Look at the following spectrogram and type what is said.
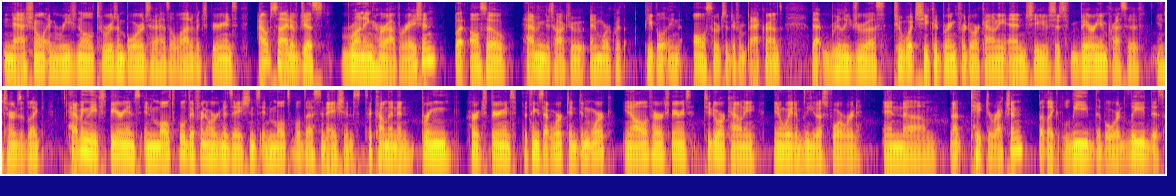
national and regional tourism boards, so has a lot of experience outside of just running her operation, but also having to talk to and work with people in all sorts of different backgrounds that really drew us to what she could bring for Door County. And she was just very impressive in terms of like having the experience in multiple different organizations in multiple destinations to come in and bring her experience, the things that worked and didn't work in all of her experience to Door County in a way to lead us forward and um, not take direction, but like lead the board, lead this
